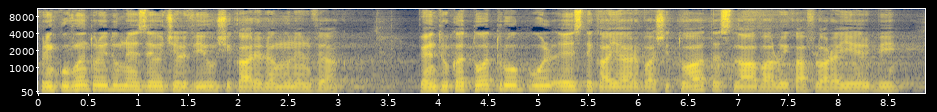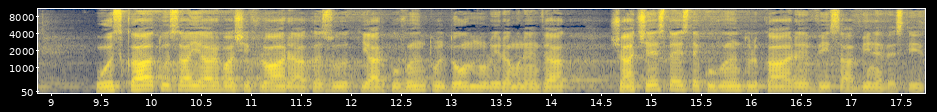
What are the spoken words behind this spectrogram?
prin cuvântul lui Dumnezeu cel viu și care rămâne în veac. Pentru că tot trupul este ca iarba și toată slava lui ca floarea ierbii, uscatul sa iarba și floarea a căzut, iar cuvântul Domnului rămâne în veac, și acesta este cuvântul care vi s-a bine vestit.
